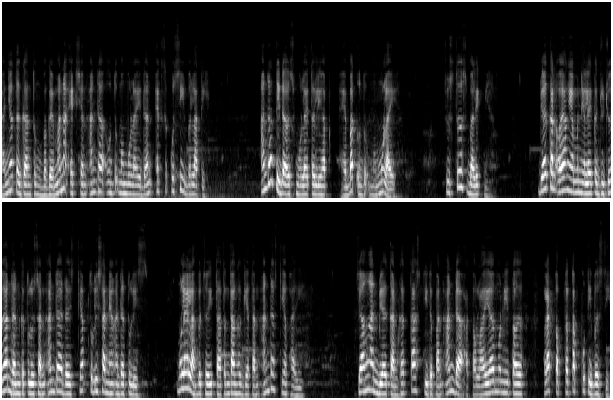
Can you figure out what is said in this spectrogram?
Hanya tergantung bagaimana action Anda untuk memulai dan eksekusi berlatih. Anda tidak harus mulai terlihat hebat untuk memulai. Justru sebaliknya. Biarkan orang yang menilai kejujuran dan ketulusan Anda dari setiap tulisan yang Anda tulis. Mulailah bercerita tentang kegiatan Anda setiap hari. Jangan biarkan kertas di depan Anda atau layar monitor laptop tetap putih bersih.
